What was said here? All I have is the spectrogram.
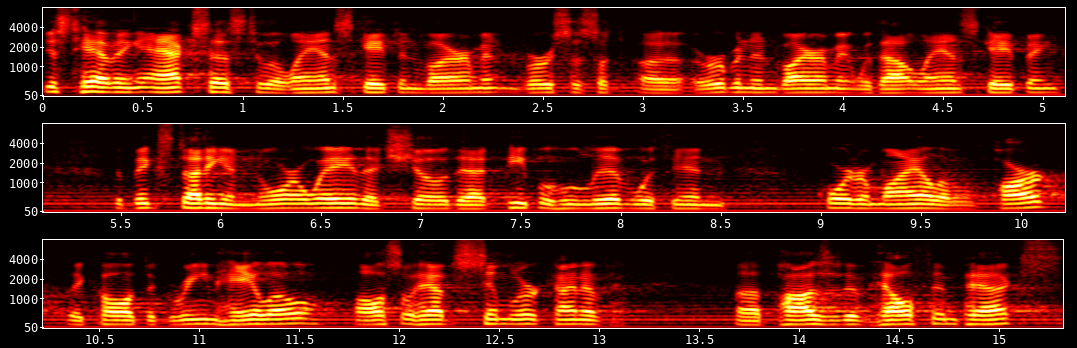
Just having access to a landscaped environment versus an urban environment without landscaping. The big study in Norway that showed that people who live within a quarter mile of a park, they call it the green halo, also have similar kind of uh, positive health impacts.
